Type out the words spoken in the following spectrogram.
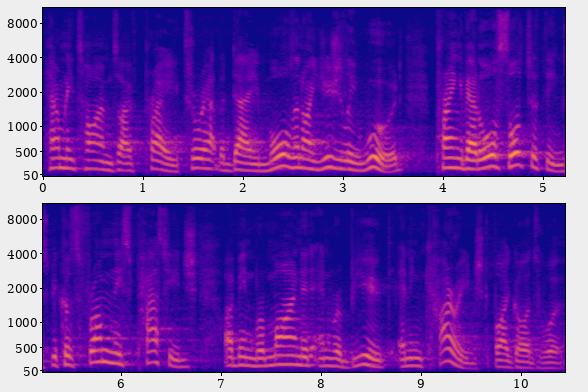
how many times I've prayed throughout the day, more than I usually would, praying about all sorts of things, because from this passage, I've been reminded and rebuked and encouraged by God's word.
